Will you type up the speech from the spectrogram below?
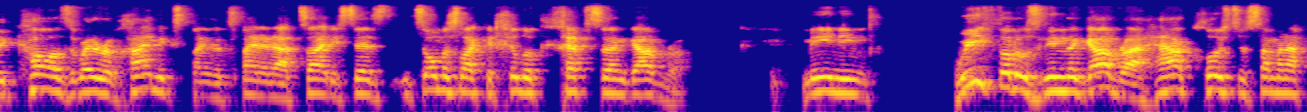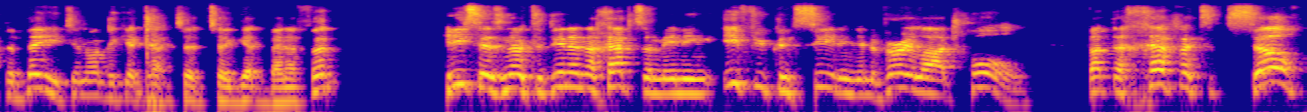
Because the way Rav Chaim explains, explain it outside, he says it's almost like a chiluk chepsa and gavra, meaning we thought it was in the Gavra. How close does someone have to be in order to get to, to get benefit? He says no to din and chefza, meaning if you can see it in a very large hall, but the chefetz itself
